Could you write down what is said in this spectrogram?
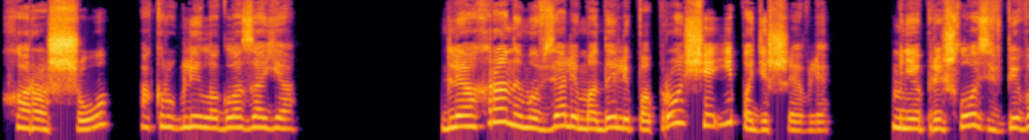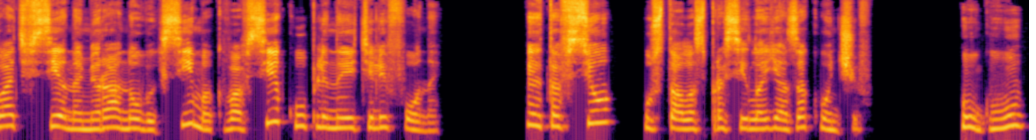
«Хорошо», – округлила глаза я. Для охраны мы взяли модели попроще и подешевле. Мне пришлось вбивать все номера новых симок во все купленные телефоны. «Это все?» – устало спросила я, закончив. «Угу»,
